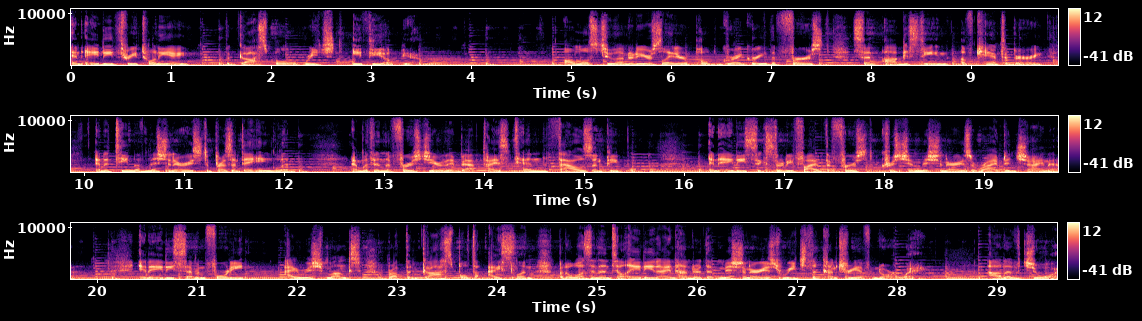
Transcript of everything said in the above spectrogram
In AD 328, the gospel reached Ethiopia. Almost 200 years later, Pope Gregory I sent Augustine of Canterbury and a team of missionaries to present day England. And within the first year, they baptized 10,000 people. In AD 635, the first Christian missionaries arrived in China. In AD 740, Irish monks brought the gospel to Iceland, but it wasn't until AD 900 that missionaries reached the country of Norway. Out of joy,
